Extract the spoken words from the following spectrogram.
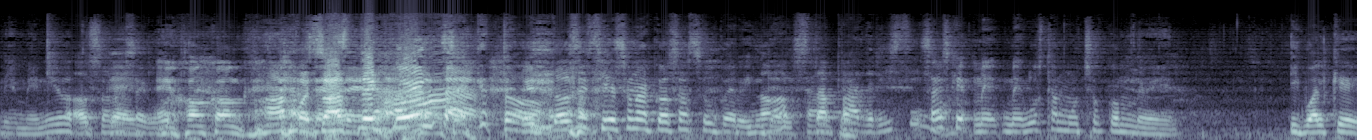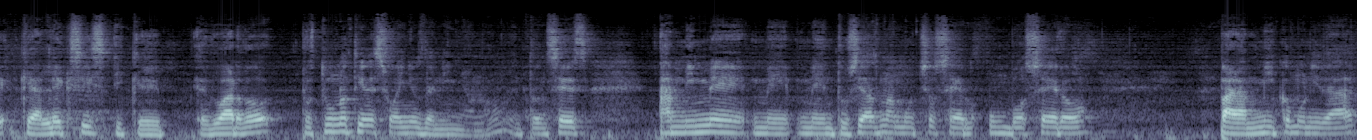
bienvenido a tu zona segura. En Hong Kong. Ah, pues Sí, hazte sí. cuenta. Exacto. Entonces sí es una cosa súper No, interesante. está padrísimo. ¿Sabes qué? Me, me gusta mucho como de- igual que, que Alexis y que Eduardo, pues tú no tienes sueños de niño, ¿no? Entonces a mí me, me- me entusiasma mucho ser un vocero para mi comunidad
